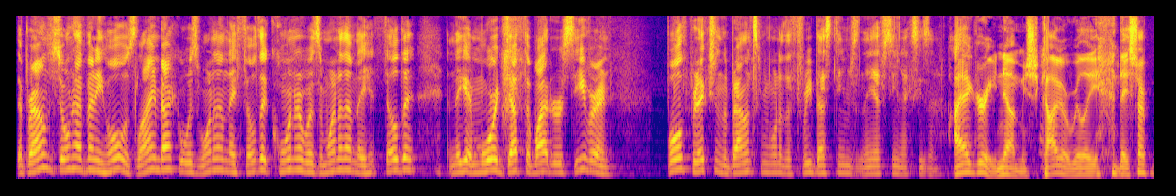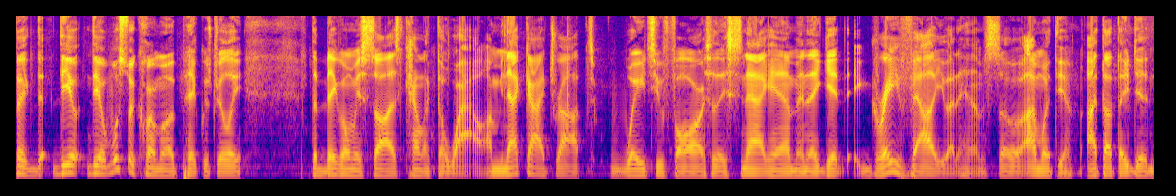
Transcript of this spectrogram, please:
The Browns don't have many holes. Linebacker was one of them. They filled it. Corner was one of them. They filled it, and they get more depth at wide receiver. And both predictions, the Browns can be one of the three best teams in the AFC next season. I agree. No, I mean Chicago really they start big. The the, the Owusu-Koramoah pick was really the big one we saw is kind of like the wow. I mean that guy dropped way too far, so they snag him and they get great value out of him. So I'm with you. I thought they did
